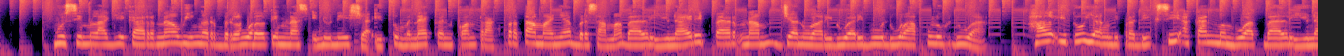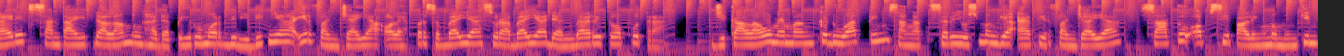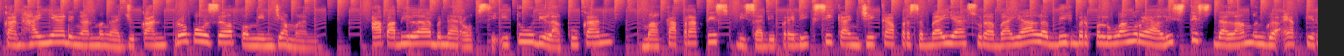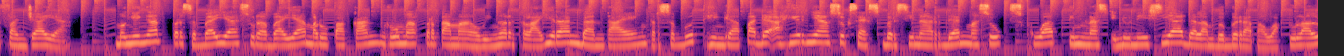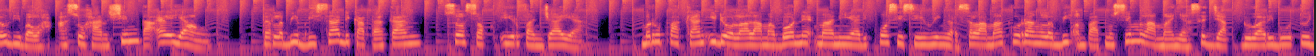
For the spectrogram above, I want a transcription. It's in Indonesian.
musim lagi karena winger berlabel timnas Indonesia itu menekan kontrak pertamanya bersama Bali United per 6 Januari 2022. Hal itu yang diprediksi akan membuat Bali United santai dalam menghadapi rumor dibidiknya Irfan Jaya oleh Persebaya Surabaya dan Barito Putra. Jikalau memang kedua tim sangat serius menggaet Irfan Jaya, satu opsi paling memungkinkan hanya dengan mengajukan proposal peminjaman. Apabila benar opsi itu dilakukan, maka praktis bisa diprediksikan jika Persebaya Surabaya lebih berpeluang realistis dalam menggaet Irfan Jaya. Mengingat Persebaya Surabaya merupakan rumah pertama winger kelahiran Bantaeng tersebut hingga pada akhirnya sukses bersinar dan masuk skuad timnas Indonesia dalam beberapa waktu lalu di bawah asuhan Shin Tae-yong. Terlebih bisa dikatakan, sosok Irfan Jaya merupakan idola lama bonek mania di posisi winger selama kurang lebih empat musim lamanya sejak 2017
